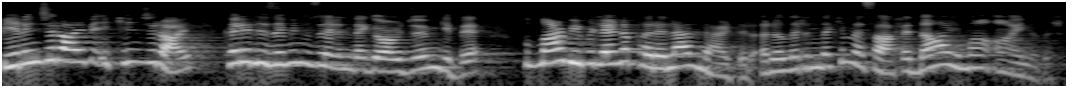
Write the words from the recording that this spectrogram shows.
Birinci ray ve ikinci ray kareli zemin üzerinde gördüğüm gibi bunlar birbirlerine paralellerdir. Aralarındaki mesafe daima aynıdır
